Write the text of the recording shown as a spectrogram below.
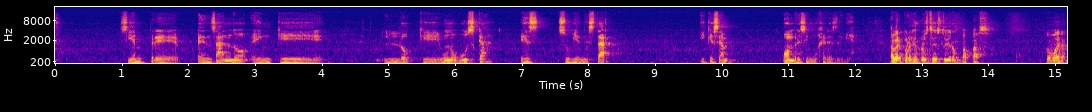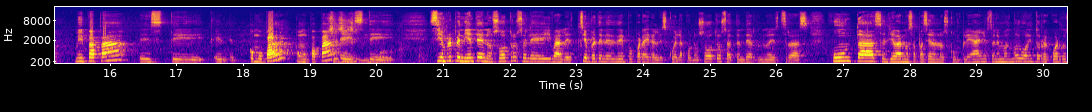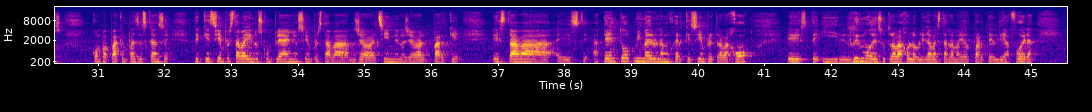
siempre pensando en que lo que uno busca es su bienestar y que sean hombres y mujeres de bien. A ver, por ejemplo, ustedes tuvieron papás. ¿Cómo eran? Mi papá, este, como padre, como papá, este, siempre pendiente de nosotros, él iba siempre tenía tiempo para ir a la escuela con nosotros, atender nuestras juntas, el llevarnos a pasear en los cumpleaños. Tenemos muy bonitos recuerdos con papá, que en paz descanse, de que siempre estaba ahí en los cumpleaños, siempre estaba, nos llevaba al cine, nos llevaba al parque, estaba este, atento. Mi madre una mujer que siempre trabajó, este, y el ritmo de su trabajo lo obligaba a estar la mayor parte del día afuera.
